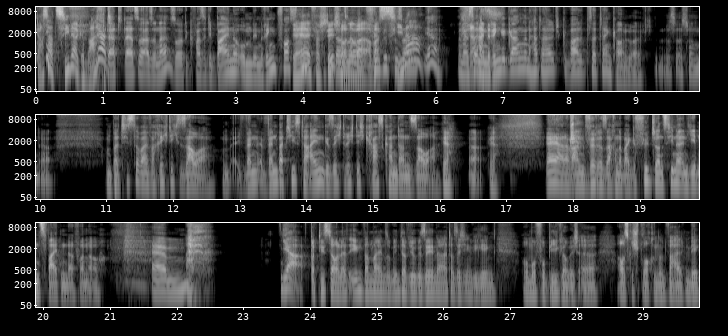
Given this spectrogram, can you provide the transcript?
Das hat Sina gemacht? ja, der hat, der hat so also ne, so quasi die Beine um den Ringpfosten. Ja, ja, ich versteh und dann schon, aber- aber Füße Cena? zusammen. Ja, und dann ist er in den. Ring gegangen und hat halt gewartet, bis der Tankcount läuft. Das war schon ja. Und Batista war einfach richtig sauer. Und wenn wenn Batista ein Gesicht richtig krass kann, dann sauer. Ja, Ja. ja. Ja, ja, da waren wirre Sachen dabei. Gefühlt John Cena in jedem zweiten davon auch. Ähm, ja, Batista auch irgendwann mal in so einem Interview gesehen, da hat er sich irgendwie gegen Homophobie, glaube ich, äh, ausgesprochen und war halt ein, der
